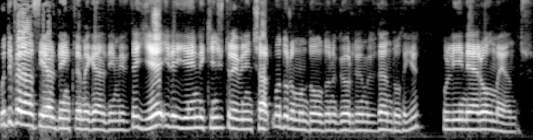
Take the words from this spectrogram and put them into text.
Bu diferansiyel denkleme geldiğimizde y ile y'nin ikinci türevinin çarpma durumunda olduğunu gördüğümüzden dolayı bu lineer olmayandır.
